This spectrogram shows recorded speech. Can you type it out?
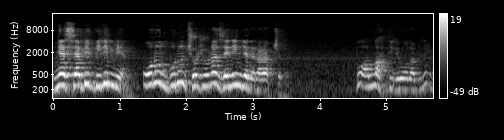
Nesebi bilinmeyen. Onun bunun çocuğuna zenim denir Arapçada. Bu Allah dili olabilir mi?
